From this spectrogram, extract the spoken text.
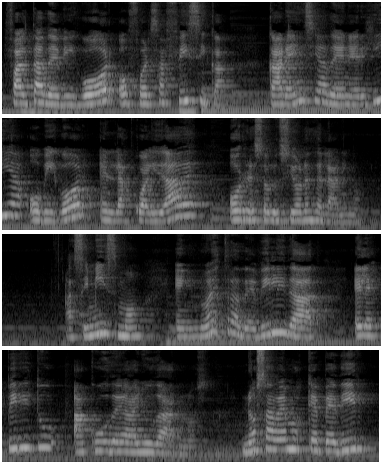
falta de vigor o fuerza física, carencia de energía o vigor en las cualidades o resoluciones del ánimo. Asimismo, en nuestra debilidad, el Espíritu acude a ayudarnos. No sabemos qué pedir,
